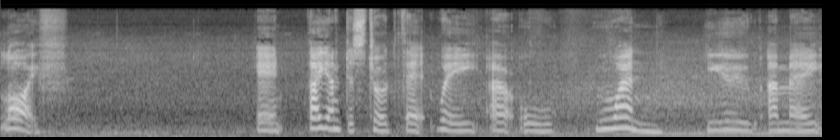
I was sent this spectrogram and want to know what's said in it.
life. And they understood that we are all one. You are me,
